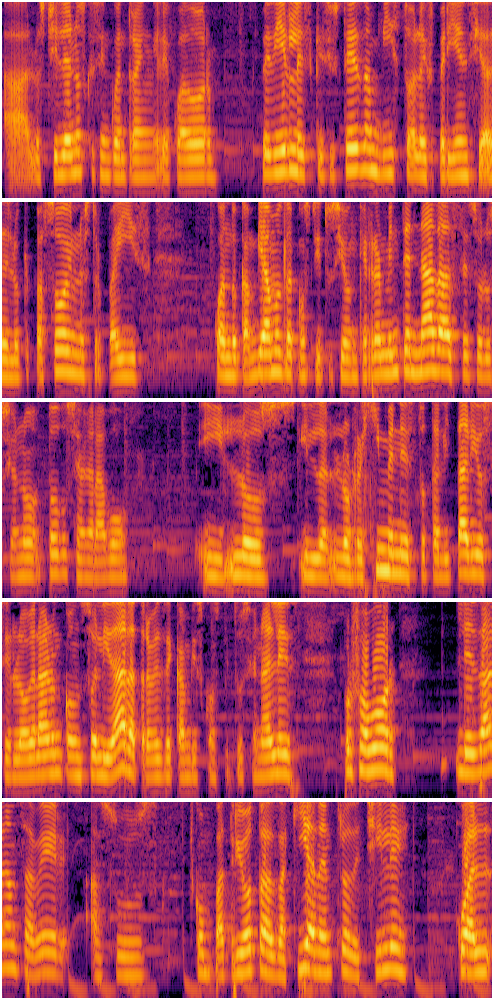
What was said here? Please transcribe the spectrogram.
a los chilenos que se encuentran en el Ecuador pedirles que si ustedes han visto la experiencia de lo que pasó en nuestro país cuando cambiamos la constitución, que realmente nada se solucionó, todo se agravó y los, y los regímenes totalitarios se lograron consolidar a través de cambios constitucionales, por favor, les hagan saber a sus compatriotas aquí adentro de Chile cuál,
